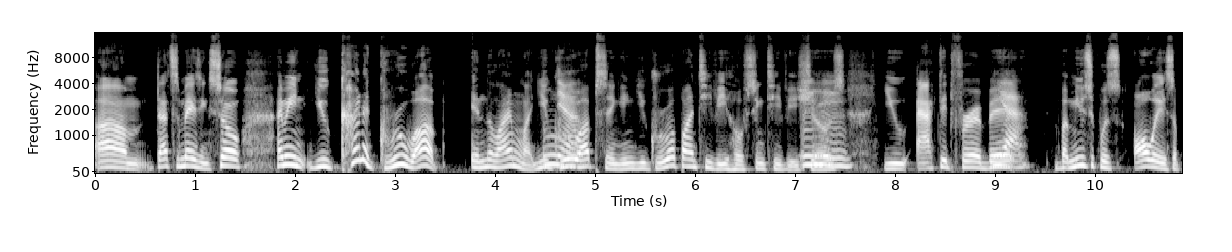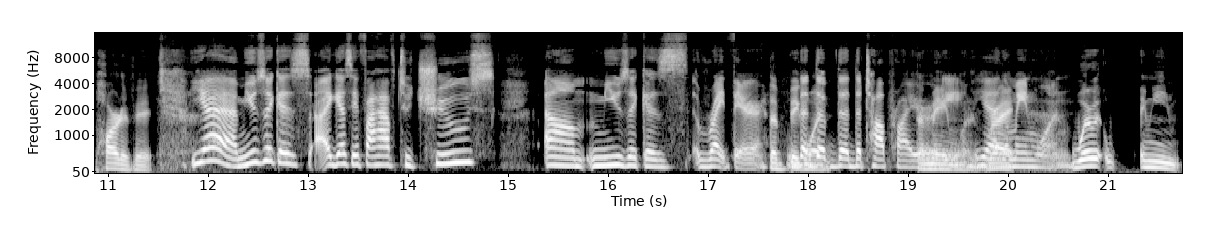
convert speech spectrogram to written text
Um, that's amazing. So, I mean, you kind of grew up in the limelight. You grew Yeah. Mm-hmm. up singing. You grew up on TV, hosting TV shows. You acted for a bit. Yeah. But music was always a part of it. Yeah, music is. I guess if I have to choose, um, music is right there. The big the, one. The, the, the top priority. The main one. Yeah, right. the main one. Where, I mean,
